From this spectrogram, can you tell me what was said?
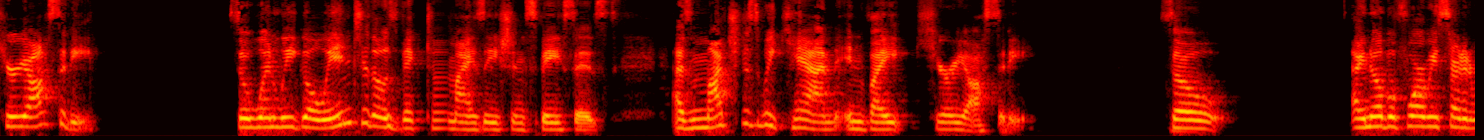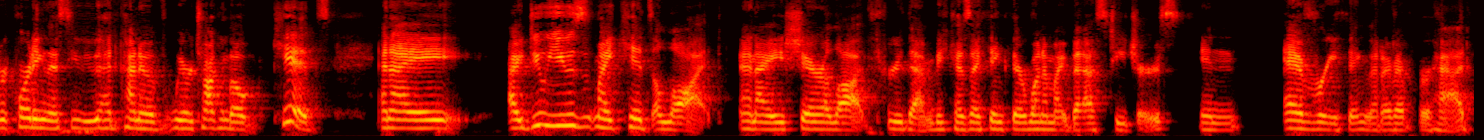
curiosity. So when we go into those victimization spaces, as much as we can, invite curiosity. So I know before we started recording this, you had kind of we were talking about kids, and I I do use my kids a lot, and I share a lot through them because I think they're one of my best teachers in everything that I've ever had.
